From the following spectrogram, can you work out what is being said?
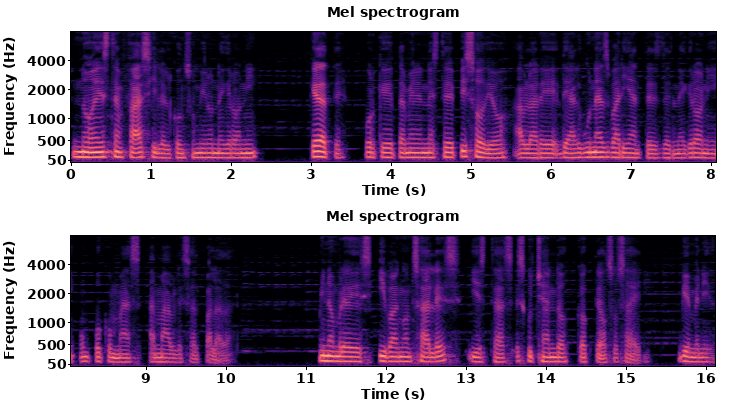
no es tan fácil el consumir un Negroni, quédate, porque también en este episodio hablaré de algunas variantes del Negroni un poco más amables al paladar. Mi nombre es Iván González y estás escuchando Cocktail Society. Bienvenido.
